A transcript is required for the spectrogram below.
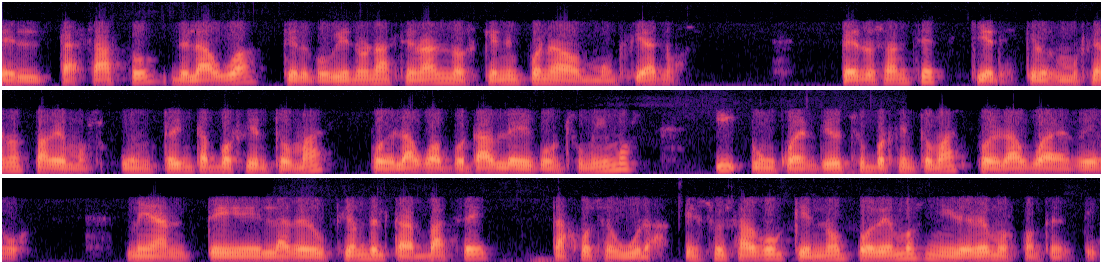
el tasazo del agua que el gobierno nacional nos quiere imponer a los murcianos. Pedro Sánchez quiere que los murcianos paguemos un 30% más por el agua potable que consumimos y un 48% más por el agua de riego, mediante la reducción del trasvase Tajo Segura. Eso es algo que no podemos ni debemos consentir.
